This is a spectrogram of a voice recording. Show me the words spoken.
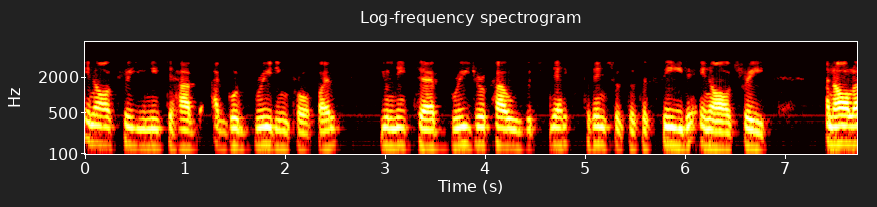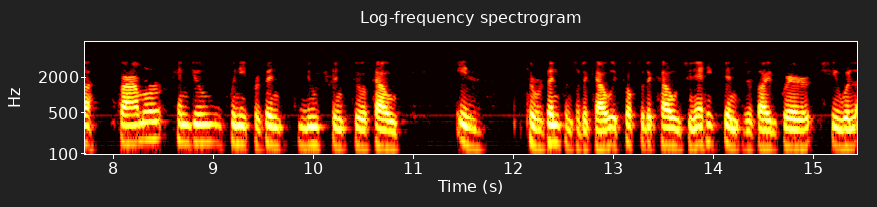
in all three, you need to have a good breeding profile. You'll need to breed your cows with genetic potential to succeed in all three. And all a farmer can do when he presents nutrients to a cow is to present them to the cow. It's up to the cow's genetics then to decide where she will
